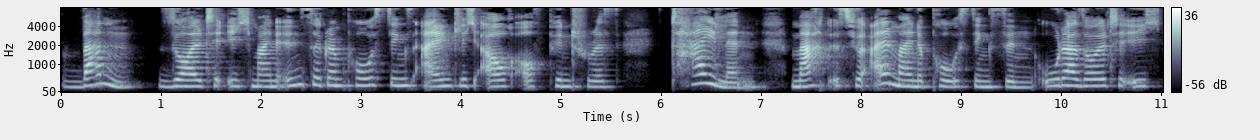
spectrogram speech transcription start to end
wann sollte ich meine Instagram-Postings eigentlich auch auf Pinterest teilen? Macht es für all meine Postings Sinn oder sollte ich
